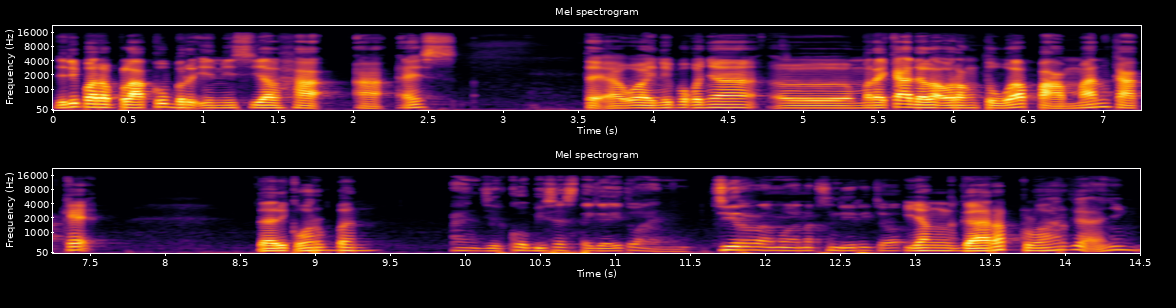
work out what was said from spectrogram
Jadi para pelaku berinisial HAS, TAW ini pokoknya eh, mereka adalah orang tua, paman, kakek dari korban Anjir kok bisa setega itu anjir sama anak sendiri, Cok. yang garap keluarga anjing.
